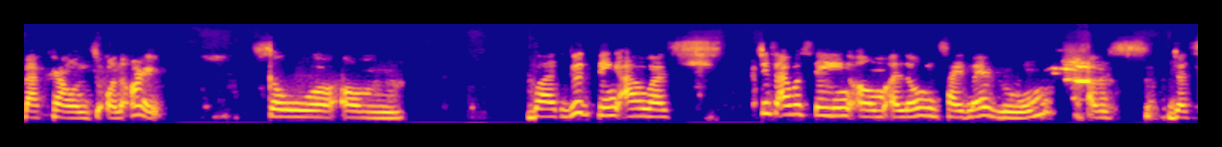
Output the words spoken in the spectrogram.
background on art. So, um, but good thing I was since I was staying um alone inside my room, I was just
